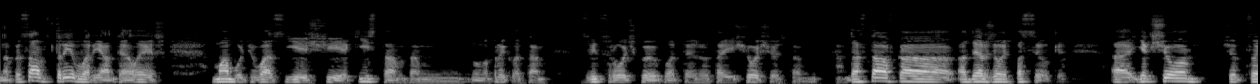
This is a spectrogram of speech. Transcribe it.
написав три варіанти, але ж, мабуть, у вас є ще якісь там, там ну, наприклад, там з відсрочкою платежу та ще щось там. Доставка одержувач посилки. Е, якщо що це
